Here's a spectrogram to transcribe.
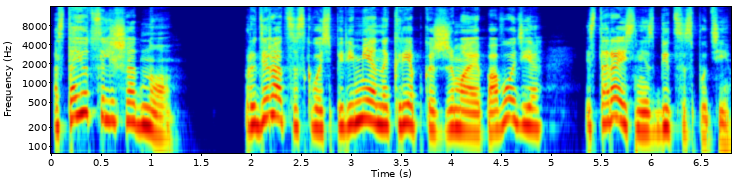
Остается лишь одно — продираться сквозь перемены, крепко сжимая поводья и стараясь не сбиться с пути.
